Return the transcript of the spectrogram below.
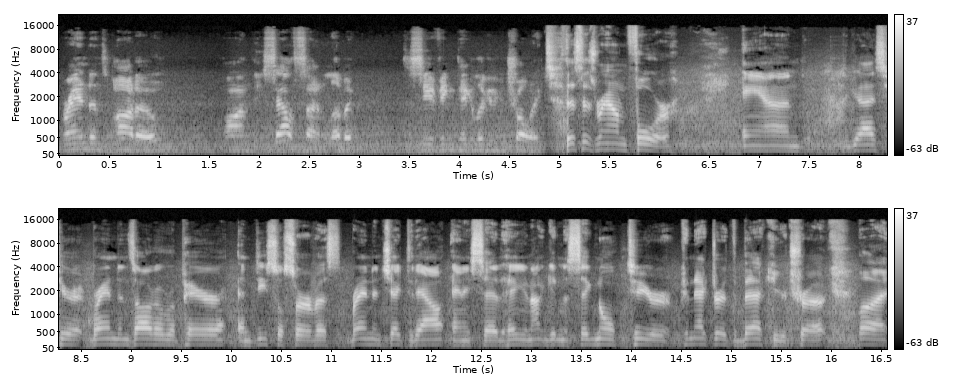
Brandon's Auto on the south side of Lubbock to see if he can take a look at the controller. This is round four, and the guys here at Brandon's Auto Repair and Diesel Service, Brandon checked it out and he said, hey, you're not getting a signal to your connector at the back of your truck, but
